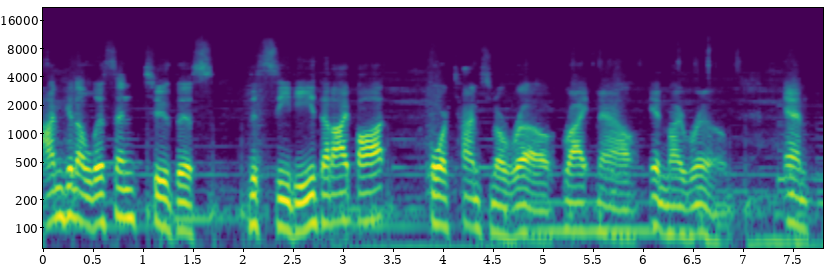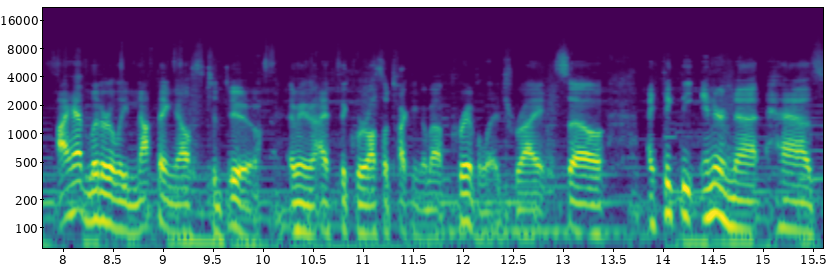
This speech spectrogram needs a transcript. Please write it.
I'm gonna listen to this this CD that I bought four times in a row right now in my room, and I had literally nothing else to do. I mean, I think we're also talking about privilege, right? So, I think the internet has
